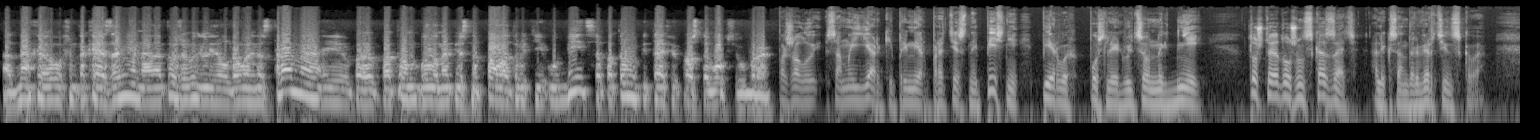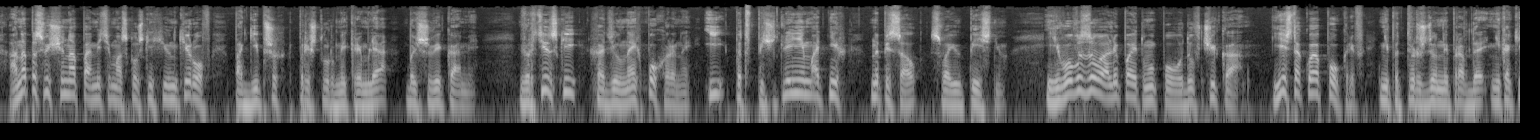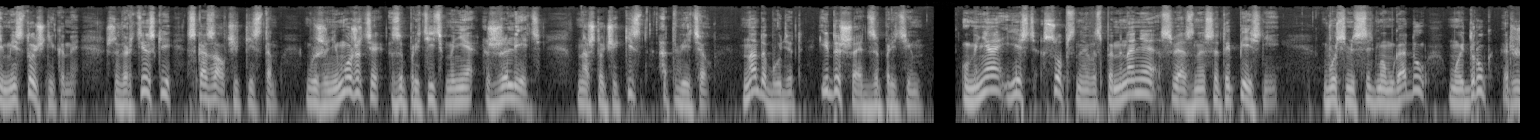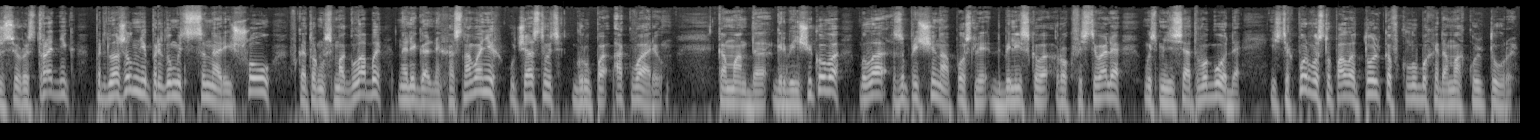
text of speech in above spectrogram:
Однако, в общем, такая замена, она тоже выглядела довольно странно, и потом было написано «пал от руки убийц», а потом эпитафию просто вовсе убрали. Пожалуй, самый яркий пример протестной песни первых послереволюционных дней – то, что я должен сказать Александра Вертинского. Она посвящена памяти московских юнкеров, погибших при штурме Кремля большевиками. Вертинский ходил на их похороны и, под впечатлением от них, написал свою песню. Его вызывали по этому поводу в ЧК. Есть такой апокриф, не подтвержденный, правда, никакими источниками, что Вертинский сказал чекистам, «Вы же не можете запретить мне жалеть», на что чекист ответил, «Надо будет и дышать запретим». У меня есть собственные воспоминания, связанные с этой песней – в 1987 году мой друг, режиссер-эстрадник, предложил мне придумать сценарий шоу, в котором смогла бы на легальных основаниях участвовать группа «Аквариум». Команда Гребенщикова была запрещена после Тбилисского рок-фестиваля 80-го года и с тех пор выступала только в клубах и домах культуры.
